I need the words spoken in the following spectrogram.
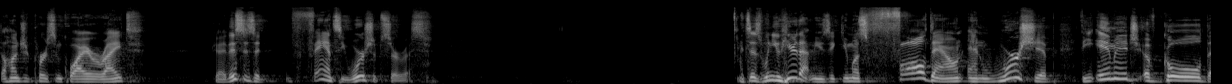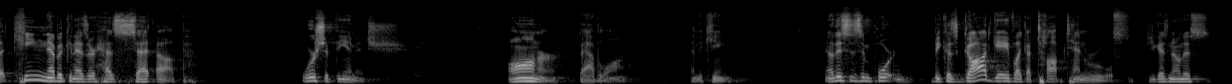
the 100 person choir, right? Okay, this is a fancy worship service. It says, when you hear that music, you must fall down and worship the image of gold that King Nebuchadnezzar has set up. Worship the image. Honor Babylon and the king. Now, this is important because God gave like a top 10 rules. Do you guys know this?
